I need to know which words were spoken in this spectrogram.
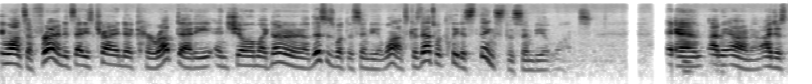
he wants a friend; it's that he's trying to corrupt Eddie and show him like, no, no, no, no, this is what the symbiote wants, because that's what Cletus thinks the symbiote wants. And I mean, I don't know. I just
